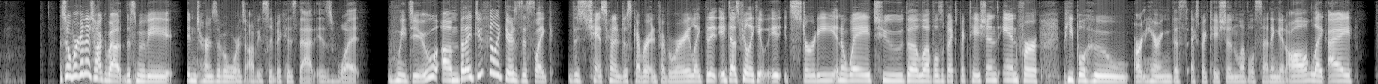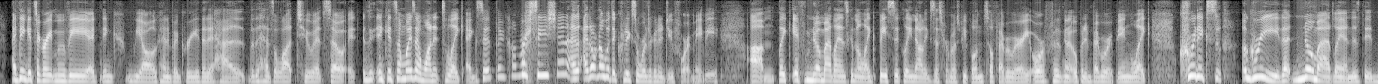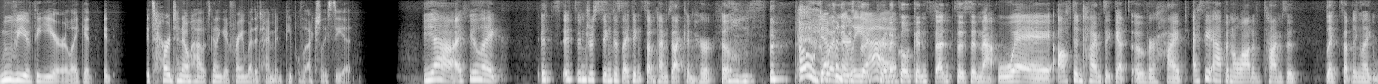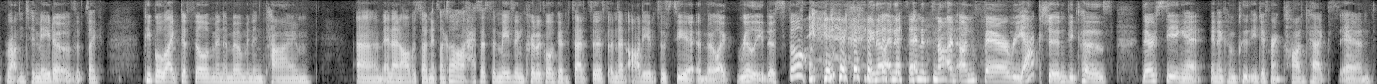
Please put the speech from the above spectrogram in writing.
So we're going to talk about this movie in terms of awards, obviously, because that is what we do. Um, but I do feel like there's this like this chance to kind of discover it in February, like that it, it does feel like it, it, it's sturdy in a way to the levels of expectations, and for people who aren't hearing this expectation level setting at all, like I. I think it's a great movie. I think we all kind of agree that it has that it has a lot to it. So, it, in some ways, I want it to like exit the conversation. I, I don't know what the critics awards are going to do for it. Maybe, um, like if Nomadland is going to like basically not exist for most people until February, or if it's going to open in February, being like critics agree that Nomadland is the movie of the year. Like it, it it's hard to know how it's going to get framed by the time people actually see it. Yeah, I feel like it's it's interesting because I think sometimes that can hurt films. Oh, definitely, when there's yeah. a critical consensus in that way. Oftentimes it gets overhyped. I see it happen a lot of times with like something like Rotten Tomatoes. It's like people like to film in a moment in time. Um, and then all of a sudden it's like, oh, it has this amazing critical consensus. And then audiences see it and they're like, really, this film? you know, and it's, and it's not an unfair reaction because they're seeing it in a completely different context and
